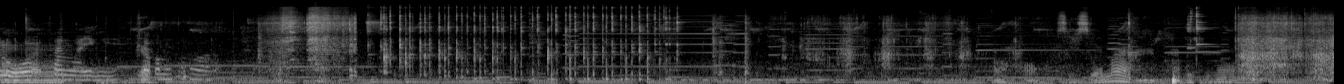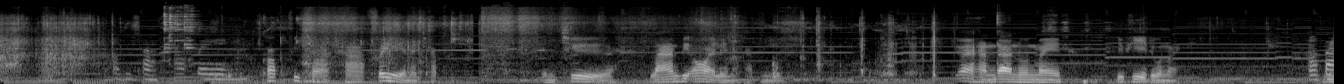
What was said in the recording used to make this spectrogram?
โหลอะอ๋อตั้งไว้อย่างนี้ครัแล้บ วก็ไม่ต้องรอโอ้โหสีสวยมากคา คาเฟ่คอฟฟี่ชาคาเฟ่นะครับ เป็นชื่อร้านพี่อ้อยเลยนะครับนี่พี่อ้อยหันด้านนู้นมาให้พี่ๆดูหน่อยเอาตา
